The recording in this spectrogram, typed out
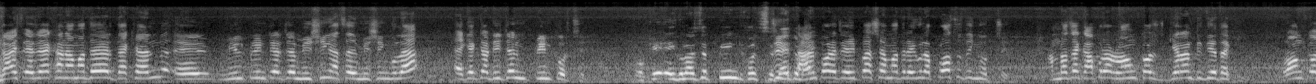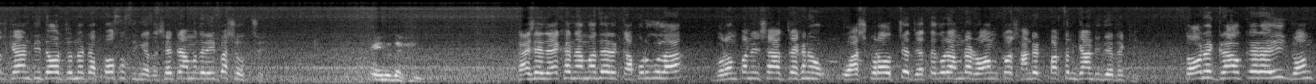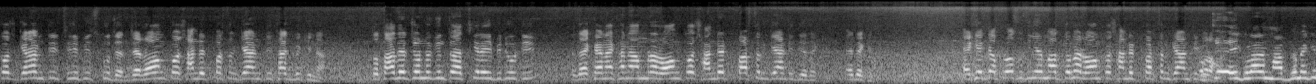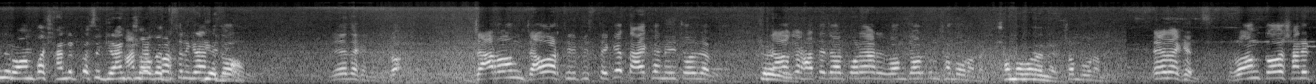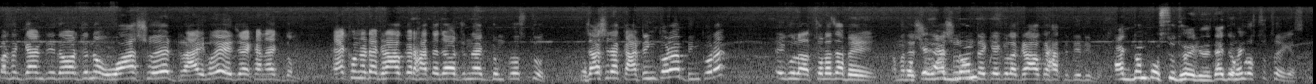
Guys এই যে এখানে আমাদের দেখেন এই মিল প্রিন্টের যে মিশিং আছে এই মিশিংগুলা এক একটা ডিজাইন প্রিন্ট করছে। ওকে এগুলো হচ্ছে প্রিন্ট হচ্ছে? তারপরে যে এই পাশে আমাদের এগুলো প্রসেসিং হচ্ছে। আমরা যে কাপড়ের রং কস গ্যারান্টি দিয়ে থাকি রং কস গ্যারান্টি দেওয়ার জন্য একটা প্রসেসিং আছে সেটা আমাদের এই পাশে হচ্ছে। এই যে দেখেন। গাইস এই যে এখানে আমাদের কাপড়গুলা গরম পানির সাহায্যে এখানে ওয়াশ করা হচ্ছে যাতে করে আমরা রং কস হান্ড্রেড পার্সেন্ট গ্যারান্টি দিয়ে থাকি। তো অনেক গ্রাহকেরা এই রং কস গ্যারান্টি থ্রি পিস খুঁজেন যে রং কস হান্ড্রেড পার্সেন্ট গ্যারান্টি থাকবে কিনা। তো তাদের জন্য কিন্তু আজকের এই ভিডিওটি দেখেন এখানে আমরা রং কস হান্ড্রেড পার্সেন্ট গ্যারান্টি দিয়ে থাকি এই দেখেন এক একটা প্রসেসিং এর মাধ্যমে রং কস হান্ড্রেড পার্সেন্ট গ্যারান্টি করা এইগুলোর মাধ্যমে কিন্তু রং pass hundred percent guarantee hundred percent guarantee দেওয়া হবে। দেখেন যা রং যাওয়ার থ্রি পিস থেকে তা এখানেই চলে যাবে। গ্রাহকের হাতে যাওয়ার পরে আর রং যাওয়ার কোনো সম্ভাবনা নাই। সম্ভাবনা নেই। সম্ভাবনা নেই। এই দেখেন রং কস হান্ড্রেড পার্সেন্ট গ্যারান্টি দেওয়ার জন্য ওয়াশ হয়ে ড্রাই হয়ে যে এখানে একদম এখন এটা গ্রাহকের হাতে যাওয়ার জন্য একদম প্রস্তুত। যা সেটা কাটিং করা বিং করা এগুলা চলে যাবে আমাদের শোরুম থেকে এগুলা গ্রাহকের হাতে দিয়ে দিবে। একদম প্রস্তুত হয়ে গেছে তাই তো ভাই? প্রস্তুত হয়ে গেছে।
